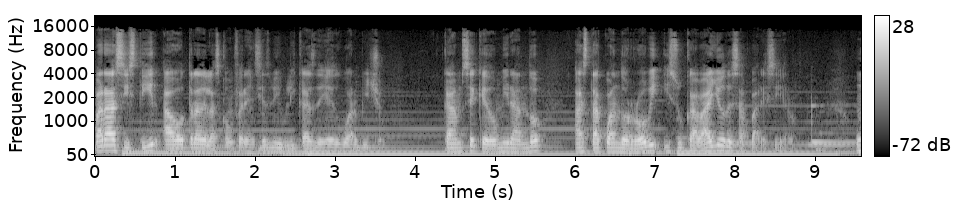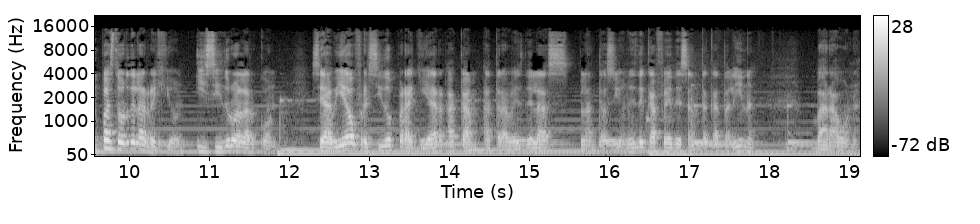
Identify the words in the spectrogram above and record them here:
para asistir a otra de las conferencias bíblicas de Edward Bishop. Cam se quedó mirando hasta cuando Robbie y su caballo desaparecieron. Un pastor de la región, Isidro Alarcón, se había ofrecido para guiar a Cam a través de las plantaciones de café de Santa Catalina, Barahona.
